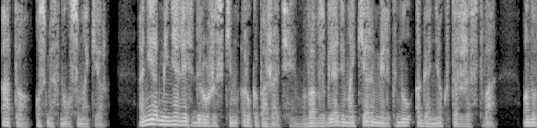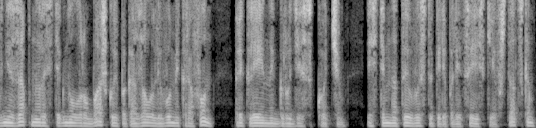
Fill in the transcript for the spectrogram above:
«А то», — усмехнулся Макер. Они обменялись дружеским рукопожатием. Во взгляде Макера мелькнул огонек торжества. Он внезапно расстегнул рубашку и показал Льву микрофон, приклеенный к груди скотчем. Из темноты выступили полицейские в штатском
